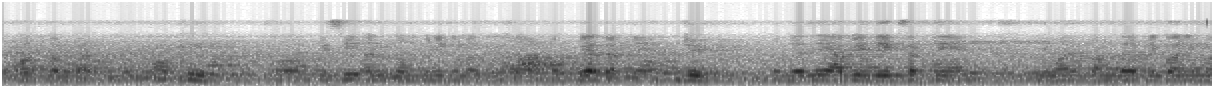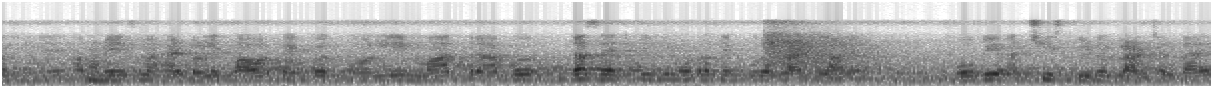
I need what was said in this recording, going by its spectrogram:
बहुत कम करती हैं। ओके। किसी अन्य कंपनी की मशीन से आप कंपेयर करते हैं। जी। तो जैसे आप ये देख सकते हैं कि हमारी पंद्रह ब्रिक वाली मशीन है। हमने इसमें हाइड्रोलिक पावर पैक पर ओनली मात्र आप 10 एच की मोटर से पूरा प्लांट चला रहे हैं। वो भी अच्छी स्पीड में प्लांट चलता है।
